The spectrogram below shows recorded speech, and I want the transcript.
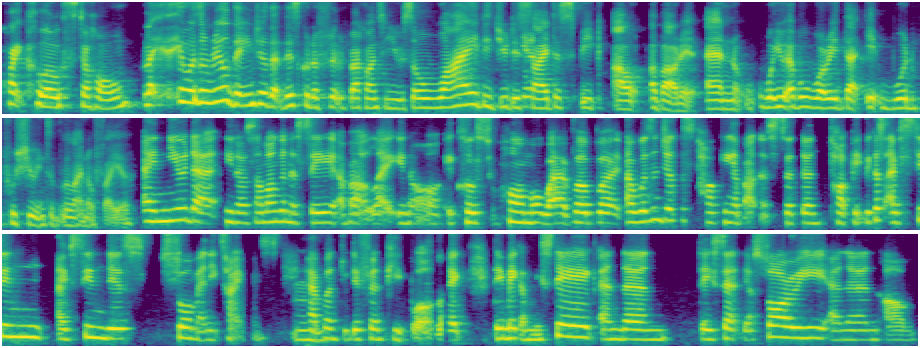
quite close to home. Like it was a real danger that this could have flipped back onto you. So why did you decide to speak out about it? And were you ever worried that it would push you into the line of fire? I knew that, you know, someone gonna say about like, you know, it close to home or whatever, but I wasn't just talking about a certain topic because I've seen I've seen this so many times Mhm. happen to different people. Like they make a mistake and then they said they're sorry and then um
